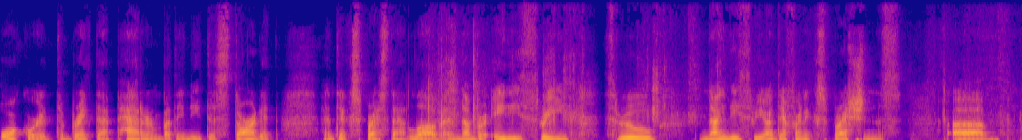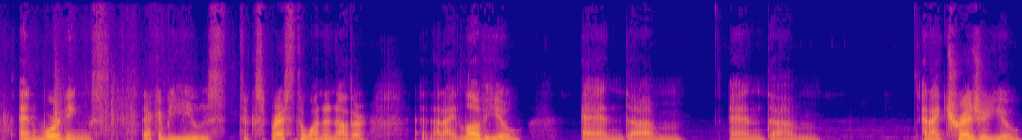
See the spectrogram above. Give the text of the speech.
awkward to break that pattern but they need to start it and to express that love and number 83 through 93 are different expressions um, and wordings that can be used to express to one another that I love you and um, and um, and I treasure you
